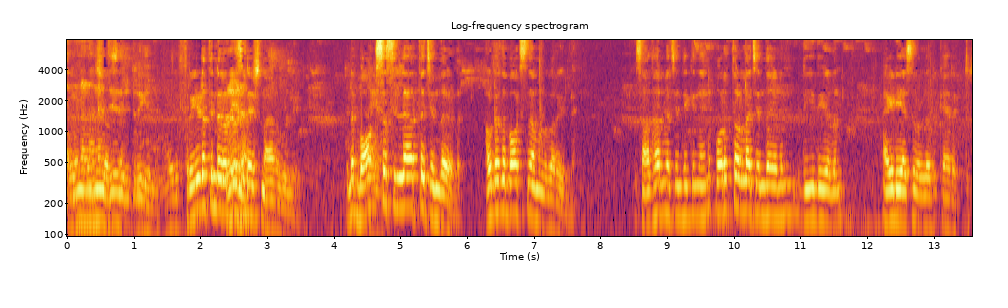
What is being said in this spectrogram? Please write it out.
അതുകൊണ്ടാണ് അങ്ങനെ ചെയ്തിട്ടിരിക്കുന്നത്. ഒരു ഫ്രീഡത്തിന്റെ റെപ്രസെന്റേഷൻ ആണ് പുള്ളി. പിന്നെ ബോക്സസ് ഇല്ലാത്ത ചിന്തകൾ. ഔട്ട് ഓഫ് ദ ബോക്സ് നമ്മൾ പറയില്ല? സാധാരണ ചിന്തിക്കുന്നതിന് പുറത്തുള്ള ചിന്തകളും രീതികളും ഐഡിയാസും ഉള്ള ഒരു ക്യാരക്ടർ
